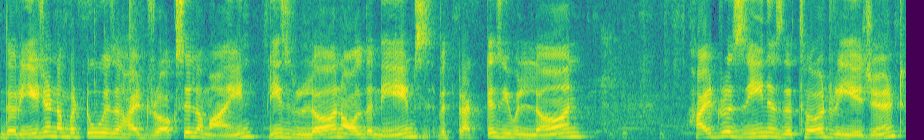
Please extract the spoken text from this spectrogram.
The reagent number 2 is a hydroxylamine. Please learn all the names. With practice you will learn. Hydrazine is the third reagent.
